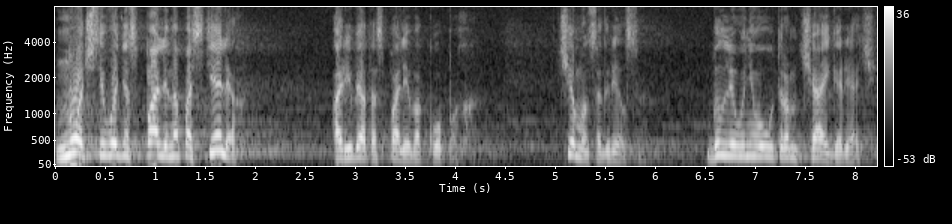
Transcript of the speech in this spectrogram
Ночь сегодня спали на постелях, а ребята спали в окопах. Чем он согрелся? Был ли у него утром чай горячий?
